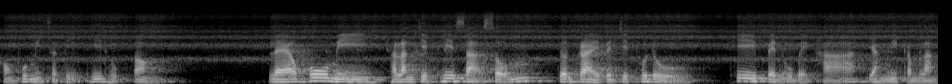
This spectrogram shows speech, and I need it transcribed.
ของผู้มีสติที่ถูกต้อง แล้วผู้มีพลังจิตที่สะสมจนกลายเป็นจิตผู้ดูที่เป็นอุเบกขาอย่างมีกำลัง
